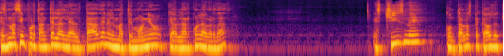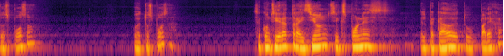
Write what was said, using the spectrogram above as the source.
¿Es más importante la lealtad en el matrimonio que hablar con la verdad? ¿Es chisme contar los pecados de tu esposo o de tu esposa? ¿Se considera traición si expones el pecado de tu pareja?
